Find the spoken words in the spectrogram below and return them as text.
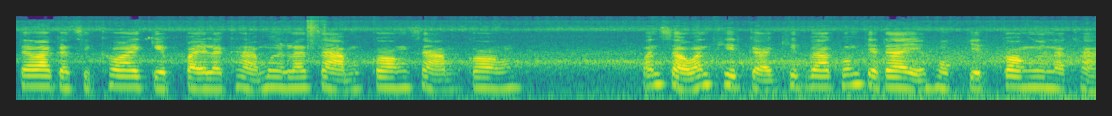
แต่ว่ากสิคอยเก็บไปละค่ะมือละสามกองสามกอง วันเสาร์วันอาทิตย์ก็คิดว่าคงจะได้หกเจ็ดกองอยู่นะคะ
